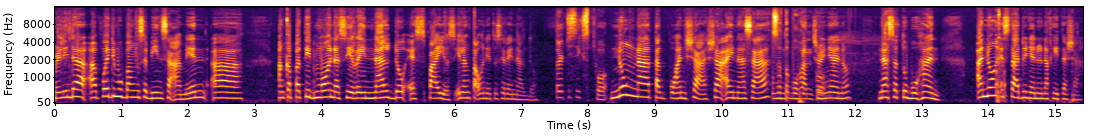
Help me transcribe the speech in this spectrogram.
Merlinda, ah, pwede mo bang sabihin sa amin, ah, ang kapatid mo na si Reynaldo Espayos, ilang taon ito si Reynaldo? 36 po. Nung natagpuan siya, siya ay nasa... Sa tubuhan po. niya, no? Nasa tubuhan. Ano ang estado niya nung nakita siya?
